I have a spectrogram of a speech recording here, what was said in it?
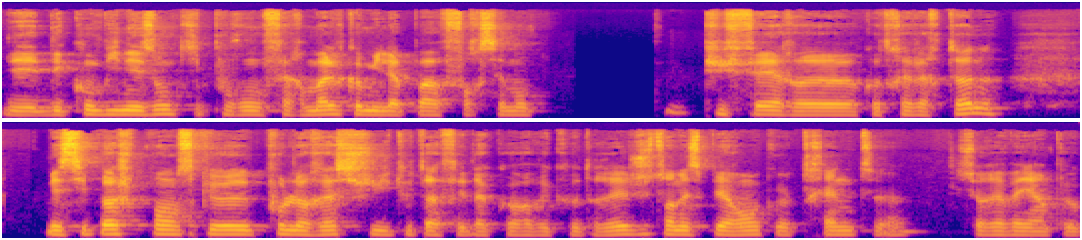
des, combinaisons qui pourront faire mal comme il n'a pas forcément pu faire euh, contre Everton. Mais si pas, je pense que pour le reste, je suis tout à fait d'accord avec Audrey, juste en espérant que Trent se réveille un peu.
